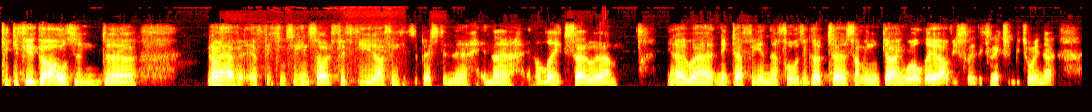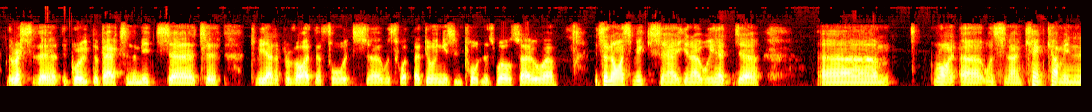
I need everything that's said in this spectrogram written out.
kicked a few goals and uh, you know have efficiency inside 50. I think it's the best in the in the in the league. So um, you know uh, Nick Duffy and the forwards have got uh, something going well there. Obviously the connection between the the rest of the, the group, the backs and the mids uh, to to be able to provide the forwards uh, with what they're doing is important as well. So uh, it's a nice mix. you know we had. Um, right, what's his name? Kemp come in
